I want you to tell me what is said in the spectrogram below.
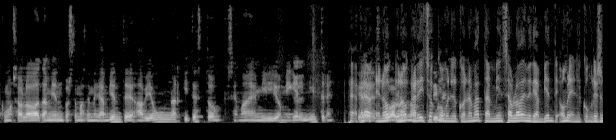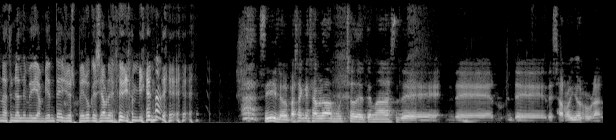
como se hablaba también pues temas de medio ambiente, había un arquitecto que se llama Emilio Miguel Mitre. Espera, has dicho como en el CONAMA también se hablaba de medio ambiente. Hombre, en el Congreso Nacional de Medio Ambiente yo espero que se hable de medio ambiente. sí, lo que pasa es que se hablaba mucho de temas de, desarrollo rural.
